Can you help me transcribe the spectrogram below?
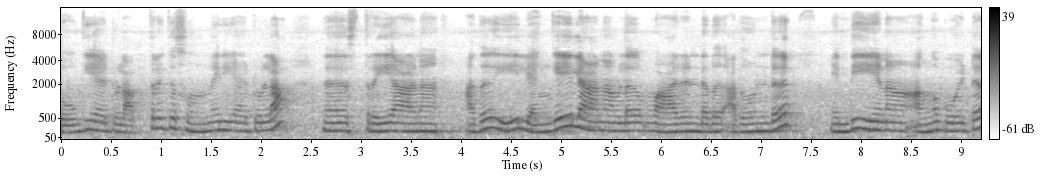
യോഗ്യയായിട്ടുള്ള അത്രയ്ക്ക് സുന്ദരിയായിട്ടുള്ള സ്ത്രീയാണ്? അത് ഈ ലങ്കയിലാണ് അവൾ വാഴേണ്ടത്. അതുകൊണ്ട് എന്ത് ചെയ്യണം? അങ്ങ് പോയിട്ട്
